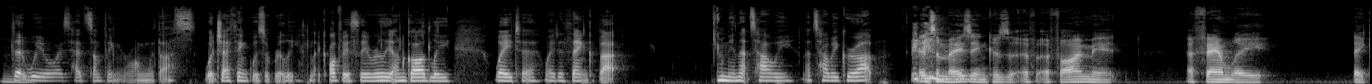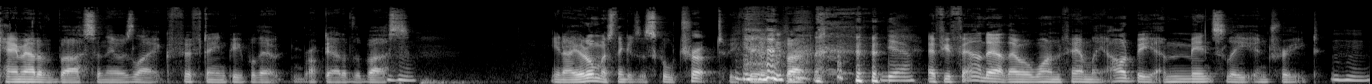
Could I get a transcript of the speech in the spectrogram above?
that we always had something wrong with us which i think was a really like obviously a really ungodly way to way to think but i mean that's how we that's how we grew up. It's amazing because if if I met a family that came out of a bus and there was like fifteen people that rocked out of the bus, mm-hmm. you know, you'd almost think it's a school trip to be fair. but yeah. if you found out they were one family, I would be immensely intrigued mm-hmm.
